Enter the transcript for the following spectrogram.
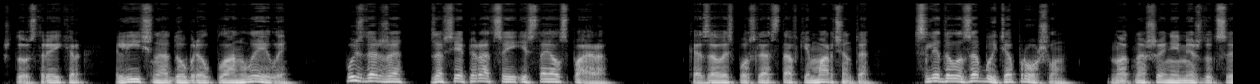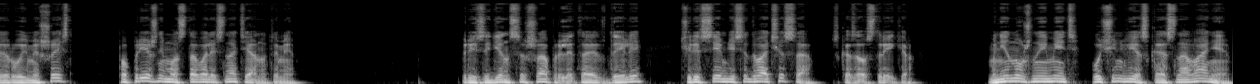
что Стрейкер лично одобрил план Лейлы, пусть даже за все операции и стоял Спайра. Казалось, после отставки Марчанта следовало забыть о прошлом, но отношения между ЦРУ и Ми-6 по-прежнему оставались натянутыми. «Президент США прилетает в Дели через 72 часа», — сказал Стрейкер. «Мне нужно иметь очень веское основание,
